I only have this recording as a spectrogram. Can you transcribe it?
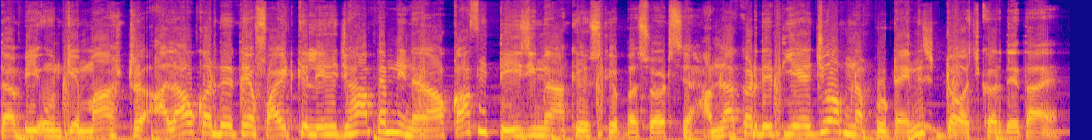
तभी उनके मास्टर अलाउ कर देते हैं फाइट के लिए, जहाँ पे अपनी ननाओ काफ़ी तेज़ी में आके उसके ऊपर से हमला कर देती है, जो अपना प्रोटैगनिस्ट डॉच कर देता है।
